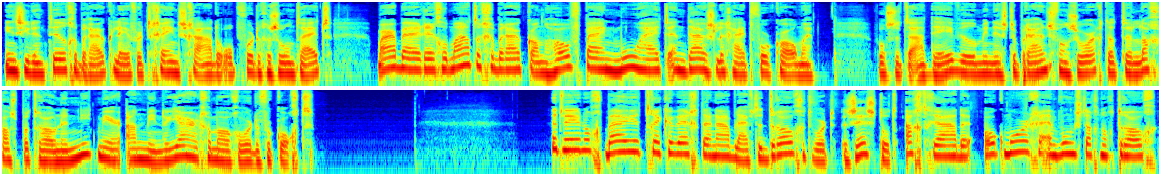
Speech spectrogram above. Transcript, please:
Incidenteel gebruik levert geen schade op voor de gezondheid, maar bij regelmatig gebruik kan hoofdpijn, moeheid en duizeligheid voorkomen. Volgens het AD wil minister Bruins van Zorg dat de lachgaspatronen niet meer aan minderjarigen mogen worden verkocht. Het weer nog, buien trekken weg, daarna blijft het droog. Het wordt 6 tot 8 graden, ook morgen en woensdag nog droog.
